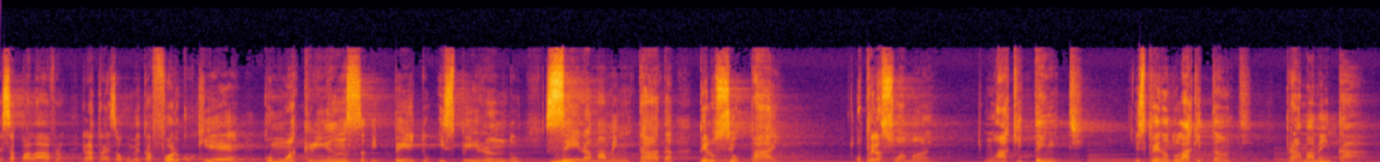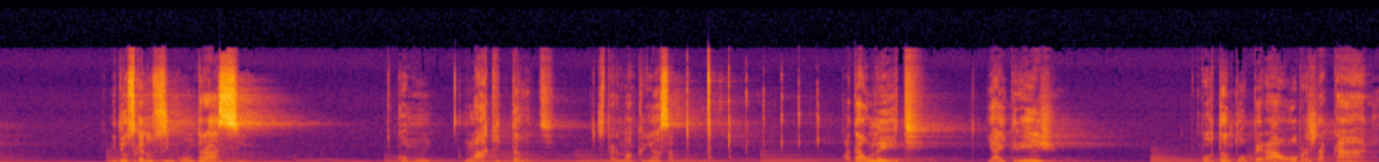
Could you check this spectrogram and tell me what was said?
essa palavra, ela traz algo metafórico que é como uma criança de peito esperando ser amamentada pelo seu pai ou pela sua mãe, um lactente, esperando o lactante para amamentar. E Deus quer nos encontrar assim, como um lactante, esperando uma criança para dar o leite. E a igreja, portanto, operar obras da carne,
